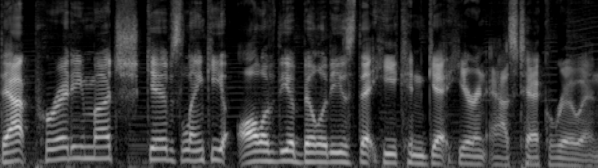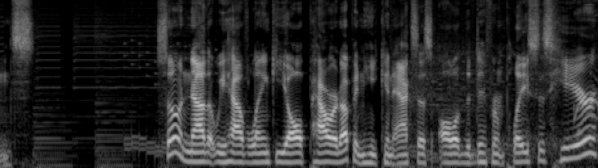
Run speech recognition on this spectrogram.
that pretty much gives Lanky all of the abilities that he can get here in Aztec Ruins. So now that we have Lanky all powered up and he can access all of the different places here,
